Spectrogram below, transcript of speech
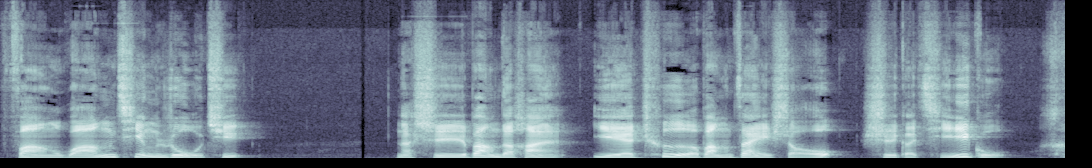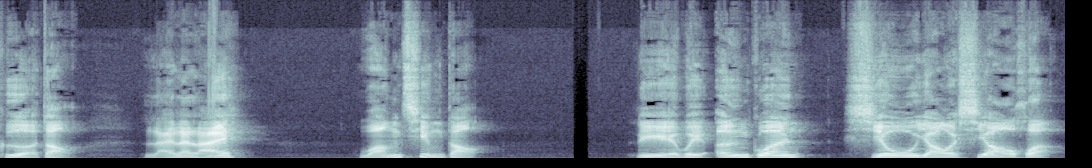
放王庆入去。那使棒的汉也撤棒在手，是个旗鼓，喝道：“来来来！”王庆道：“列位恩官，休要笑话。”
